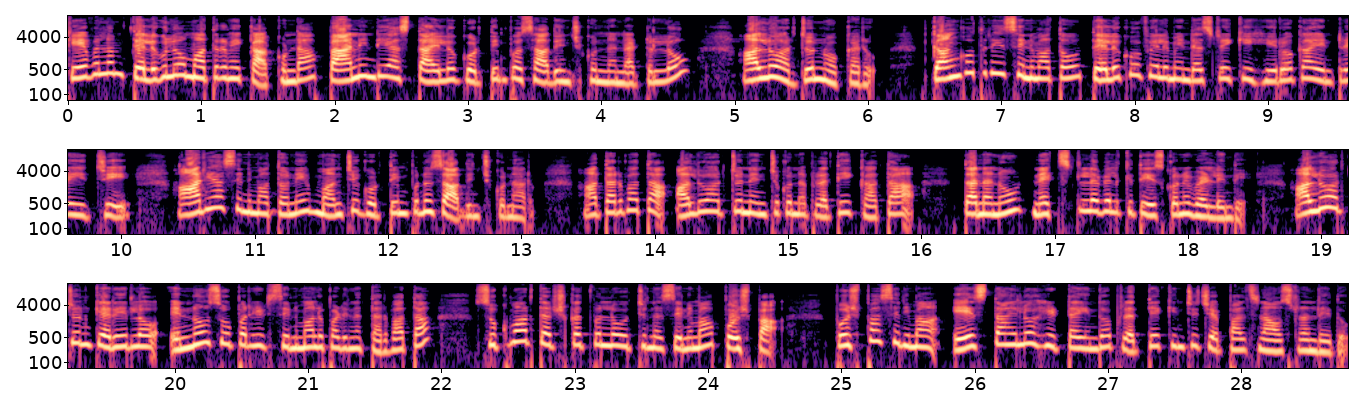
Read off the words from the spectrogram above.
కేవలం తెలుగులో మాత్రమే కాకుండా పాన్ ఇండియా స్థాయిలో గుర్తింపు సాధించుకున్న నటుల్లో అల్లు అర్జున్ ఒకరు. గంగోత్రి సినిమాతో తెలుగు ఫిలిం ఇండస్ట్రీకి హీరోగా ఎంట్రీ ఇచ్చి ఆర్యా సినిమాతోనే మంచి గుర్తింపును సాధించుకున్నారు. ఆ తర్వాత అల్లు అర్జున్ ఎంచుకున్న ప్రతి కథ తనను నెక్స్ట్ లెవెల్కి తీసుకుని వెళ్ళింది. అల్లు అర్జున్ కెరీర్లో ఎన్నో సూపర్ హిట్ సినిమాలు పడిన తర్వాత సుకుమార్ దర్శకత్వంలో వచ్చిన సినిమా పుష్ప. పుష్ప సినిమా ఏ స్థాయిలో హిట్ అయిందో ప్రత్యేకించి చెప్పాల్సిన అవసరం లేదు.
